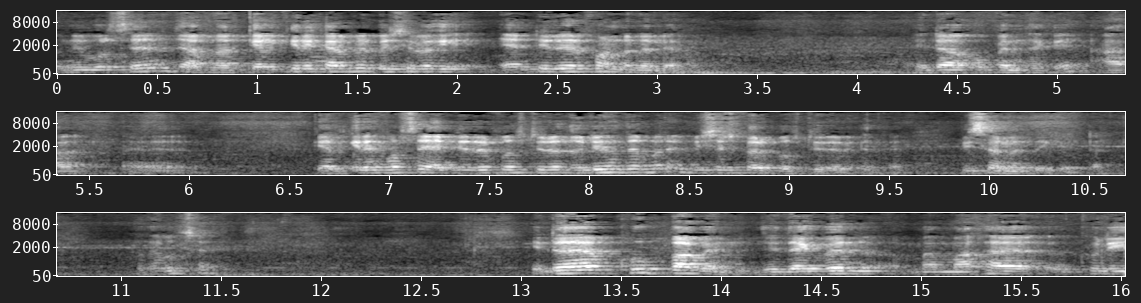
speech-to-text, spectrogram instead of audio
উনি বলছেন যে আপনার ক্যালকিরিয়া কার্বে বেশিরভাগই অ্যান্টিরিয়ার ফন্টানেলে হয় এটা ওপেন থাকে। আর ক্যালকিরিয়া ফোর্সে অ্যান্টিরিয়র পোস্টিরিয়র দুটি হতে পারে, বিশেষ করে পোস্টিরিয়র ক্ষেত্রে, পিছনের দিকে এটা কথা বলছেন এটা খুব পাবেন, যে দেখবেন মাথা খুলি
